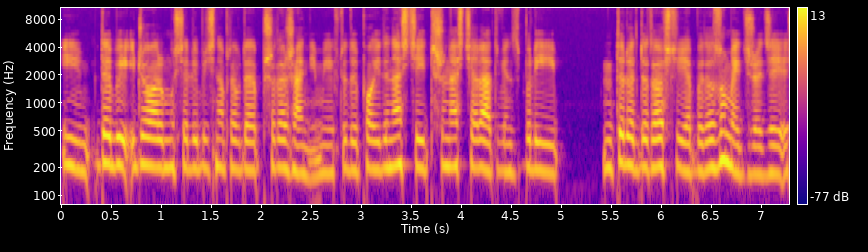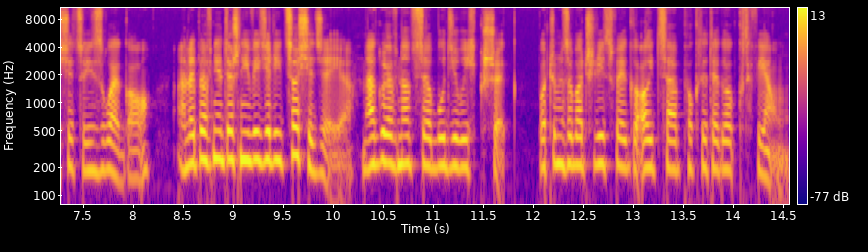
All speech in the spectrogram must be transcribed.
i Debbie i Joel musieli być naprawdę przerażeni. Mieli wtedy po 11 i 13 lat, więc byli na tyle dorośli, aby rozumieć, że dzieje się coś złego, ale pewnie też nie wiedzieli, co się dzieje. Nagle w nocy obudził ich krzyk, po czym zobaczyli swojego ojca pokrytego krwią.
